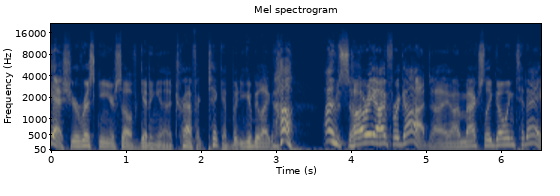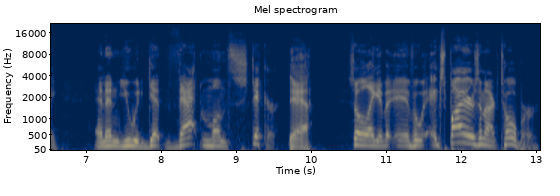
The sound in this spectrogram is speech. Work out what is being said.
yes, you're risking yourself getting a traffic ticket, but you could be like, huh, I'm sorry, I forgot. I, I'm actually going today. And then you would get that month's sticker. Yeah. So like if, if it expires in October,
